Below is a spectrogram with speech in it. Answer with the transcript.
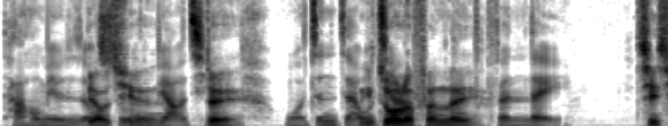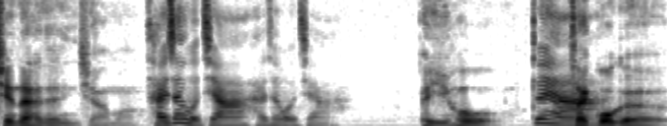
它后面是标签标签，对，我真的在我你做了分类分类，现现在还在你家吗？还在我家，还在我家。以后对啊，再过个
